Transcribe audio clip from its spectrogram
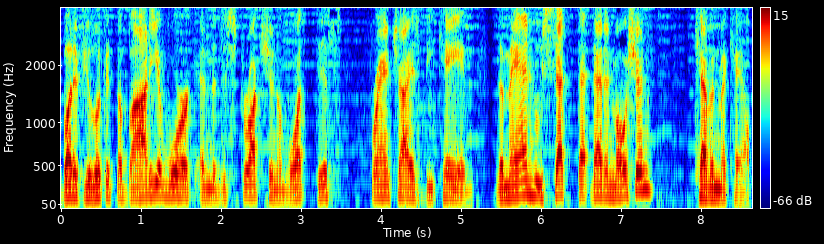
But if you look at the body of work and the destruction of what this franchise became, the man who set that, that in motion, Kevin McHale.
